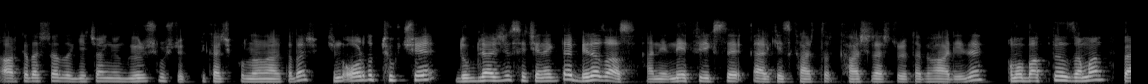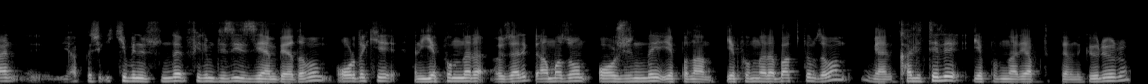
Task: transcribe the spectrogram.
arkadaşlarla geçen gün görüşmüştük birkaç kullanan arkadaş. Şimdi orada Türkçe dublajlı seçenekler biraz az. Hani Netflix'te herkes kar- karşılaştırıyor tabii haliyle. Ama baktığın zaman ben e, yaklaşık 2000 üstünde film dizi izleyen bir adamım. Oradaki hani yapımlara özellikle Amazon orijininde yapılan yapımlara baktığım zaman yani kaliteli yapımlar yaptıklarını görüyorum.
